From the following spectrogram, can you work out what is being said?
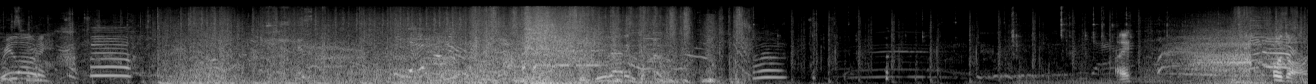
Reloading. Do that again. Ấy. Ôi dồi.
